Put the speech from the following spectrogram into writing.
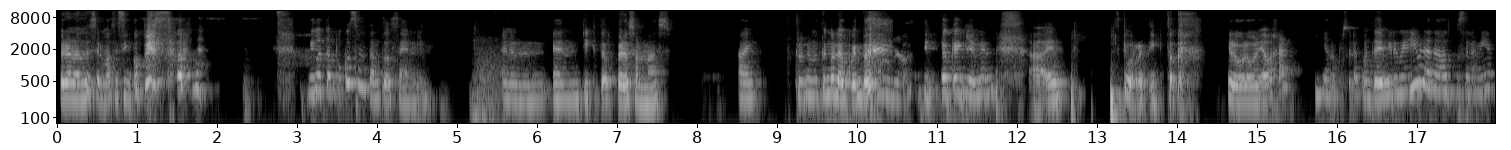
pero no han de ser más de cinco personas. Digo, tampoco son tantos en, en, en TikTok, pero son más. Ay, creo que no tengo la cuenta de TikTok aquí en el... es que borré TikTok y luego lo volví a bajar y ya no puse la cuenta de Virgo y Libra, nada más puse la mía.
